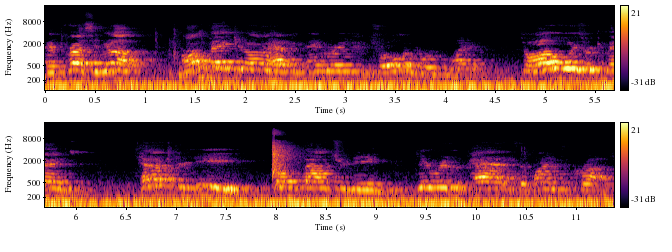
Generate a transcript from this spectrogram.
and pressing up, I'm banking on having end range control and going lighter. So I always recommend tap your knee, don't bounce your knee, get rid of the pads that it's a crutch.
